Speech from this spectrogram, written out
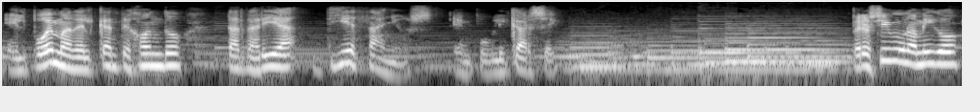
El poema del Cantejondo tardaría diez años en publicarse. Pero hubo un amigo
